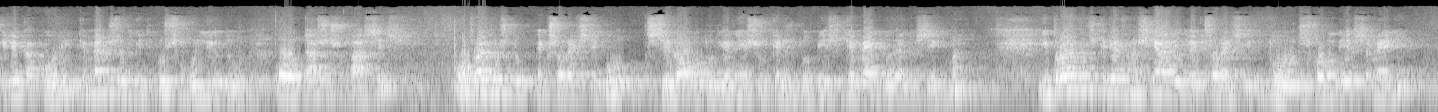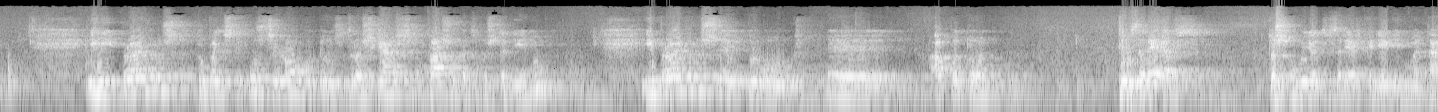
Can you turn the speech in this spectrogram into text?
κυρία Κακούρη, και μέλος του Διοικητικού Συμβουλίου του, ο Τάσος Πάσης, ο πρόεδρος του Εξοραϊστικού Συλλόγου του Διονύσου, κ. Μπομπής, και μέλη του ΔΣ, η πρόεδρος, κυρία Θανασιάδη, του, του Σχολοδίας Σεμέλη, η πρόεδρος του Πολιτιστικού Συλλόγου του Δροσιάς Βάσο Χατζικοσταντίνου, η πρόεδρος ε, του, ε, από τον, της ΡΕΑΣ το Συμβούλιο της Ρέας κυρία Γεννηματά,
